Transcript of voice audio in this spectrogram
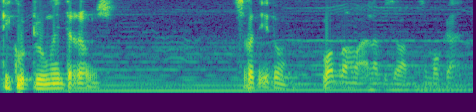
Dikudungin terus. Seperti itu. Wallahu a'lam semoga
